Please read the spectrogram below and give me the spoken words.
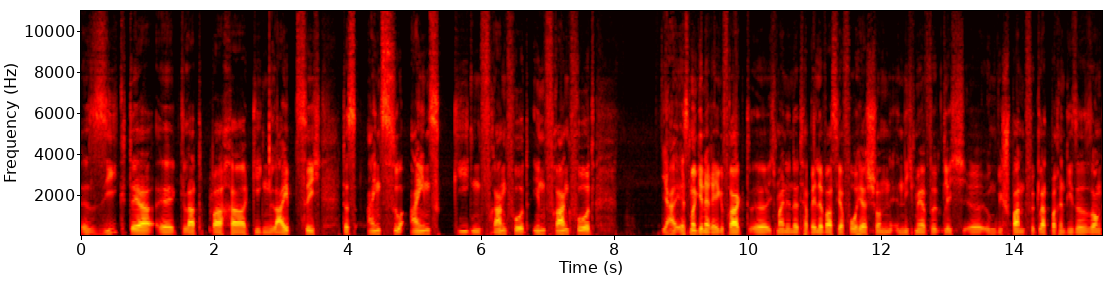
Sieg der äh, Gladbacher gegen Leipzig das 1 zu 1 gegen Frankfurt in Frankfurt. Ja, erstmal generell gefragt, äh, ich meine, in der Tabelle war es ja vorher schon nicht mehr wirklich äh, irgendwie spannend für Gladbach in dieser Saison.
